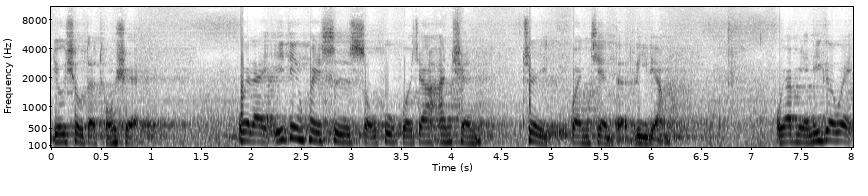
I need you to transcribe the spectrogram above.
优秀的同学，未来一定会是守护国家安全最关键的力量。我要勉励各位，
